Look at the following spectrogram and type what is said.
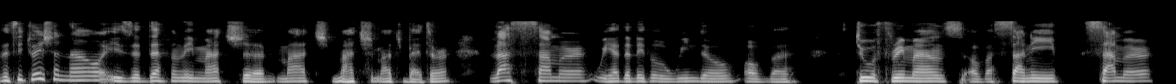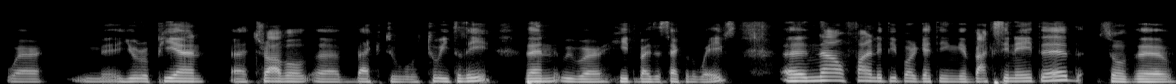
The situation now is definitely much, uh, much, much, much better. Last summer, we had a little window of uh, two, three months of a sunny summer where European uh, travel uh, back to, to Italy. Then we were hit by the second waves. Uh, now finally people are getting vaccinated. So the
